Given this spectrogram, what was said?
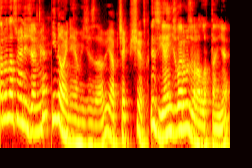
Honor'ı nasıl oynayacağım ya? Yine oynayamayacağız abi. Yapacak bir şey yok. Neyse yayıncılarımız var Allah'tan ya.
